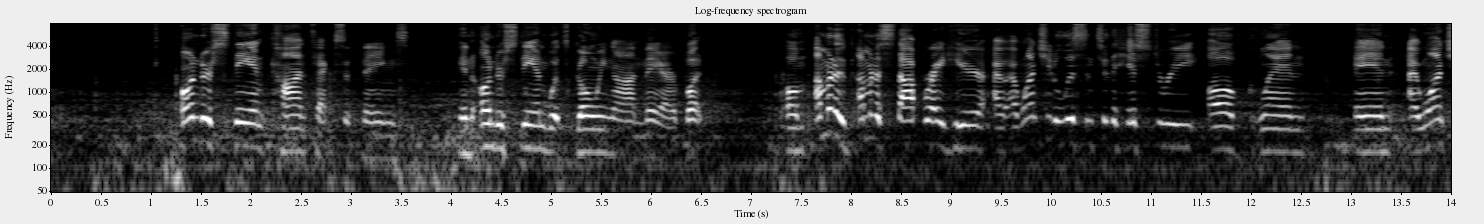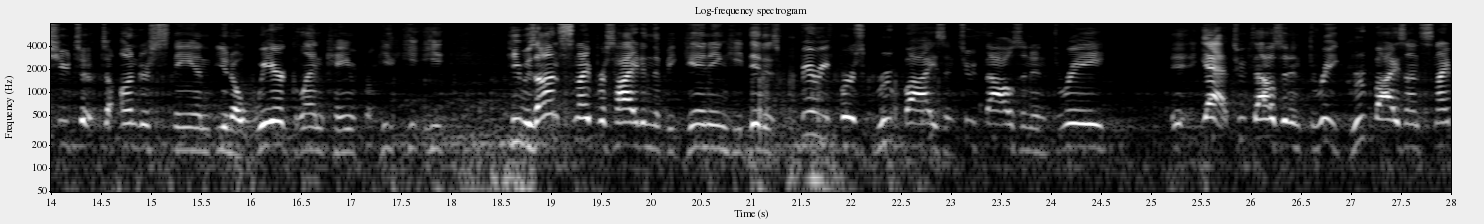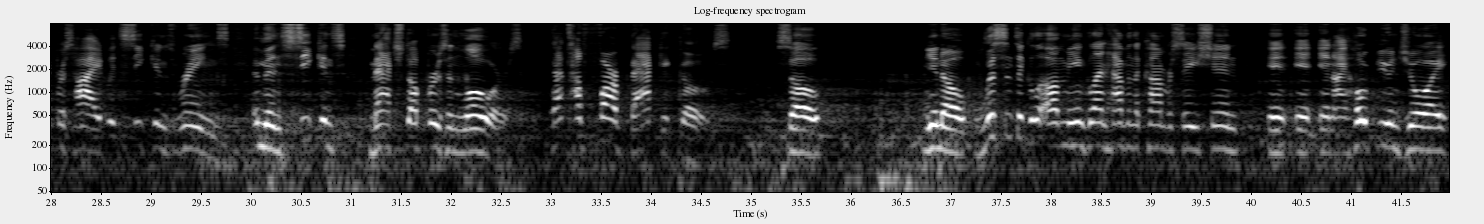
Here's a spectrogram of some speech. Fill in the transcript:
understand context of things and understand what's going on there. But um, I'm gonna I'm gonna stop right here. I, I, want you to listen to the history of Glen, and I want you to, to understand, you know, where Glen came from. He he he he was on Sniper's Hide in the beginning. He did his very first group buys in 2003, yeah, 2003, group buys on Sniper's Hide with Seekins rings, and then Seekins matched uppers and lowers. That's how far back it goes. So, you know, listen to uh, me and Glen having the conversation, and, and, and I hope you enjoy.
